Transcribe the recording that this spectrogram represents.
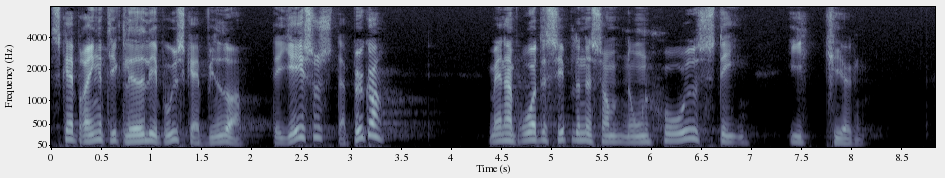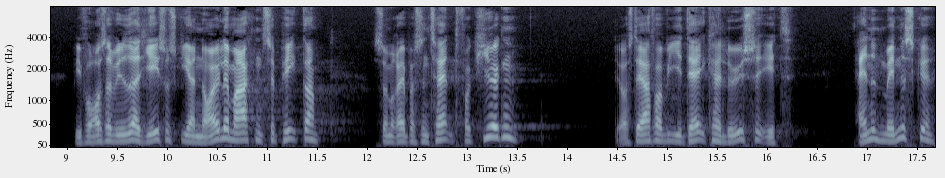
skal bringe de glædelige budskab videre. Det er Jesus, der bygger, men han bruger disciplene som nogle hovedsten i kirken. Vi får også at vide, at Jesus giver nøglemagten til Peter som repræsentant for kirken. Det er også derfor, vi i dag kan løse et andet menneske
